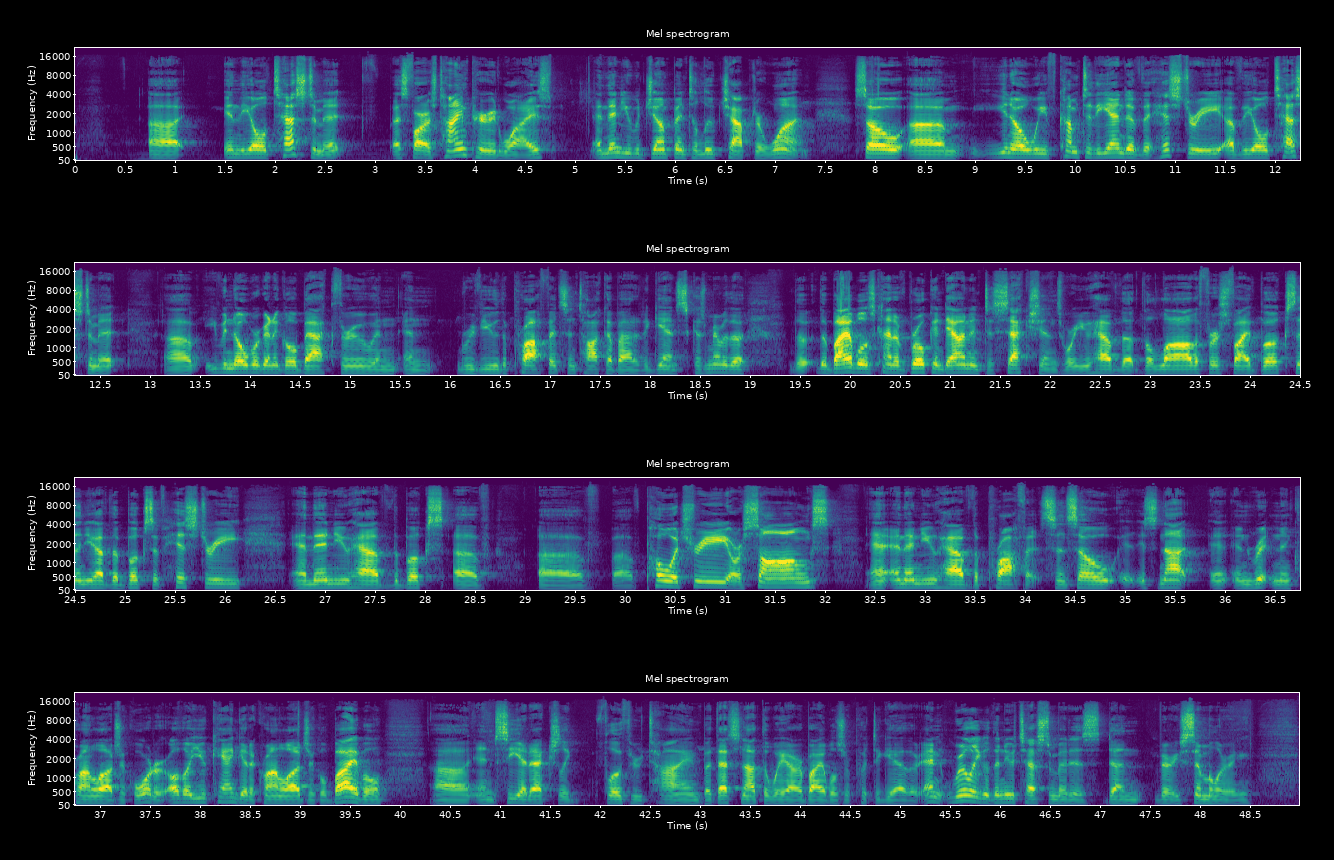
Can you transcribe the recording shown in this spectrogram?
uh, in the Old Testament as far as time period wise, and then you would jump into Luke chapter 1. So, um, you know, we've come to the end of the history of the Old Testament, uh, even though we're going to go back through and, and review the prophets and talk about it again. Because remember, the, the, the Bible is kind of broken down into sections where you have the, the law, the first five books, then you have the books of history, and then you have the books of, of, of poetry or songs, and, and, then you have the prophets. And so it's not in, in, written in chronological order, although you can get a chronological Bible uh, and see it actually flow through time, but that's not the way our Bibles are put together. And really, the New Testament is done very similarly,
